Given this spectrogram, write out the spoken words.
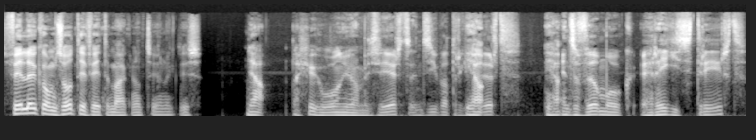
is veel leuker om zo tv te maken natuurlijk. Dus. Dat je gewoon je amuseert en ziet wat er Ja. gebeurt. Ja. En zoveel mogelijk registreert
